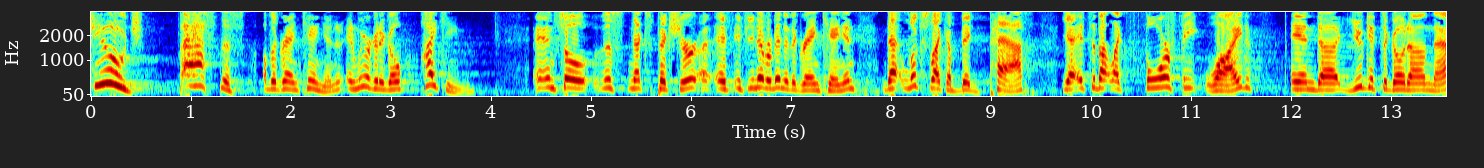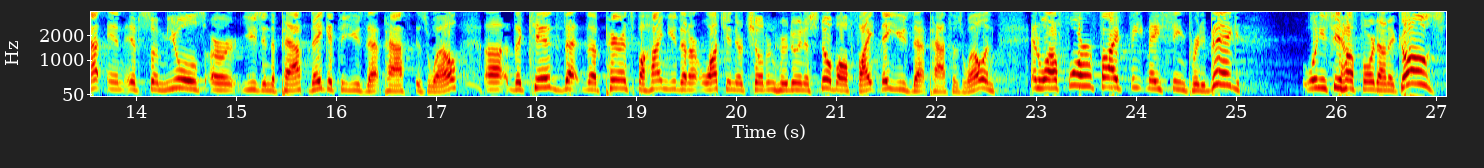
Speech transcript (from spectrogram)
huge vastness of the Grand Canyon, and we were going to go hiking. And so this next picture, if, if you've never been to the Grand Canyon, that looks like a big path. Yeah, it's about like four feet wide, and uh, you get to go down that. And if some mules are using the path, they get to use that path as well. Uh, the kids that the parents behind you that aren't watching their children who are doing a snowball fight, they use that path as well. And and while four or five feet may seem pretty big, when you see how far down it goes,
